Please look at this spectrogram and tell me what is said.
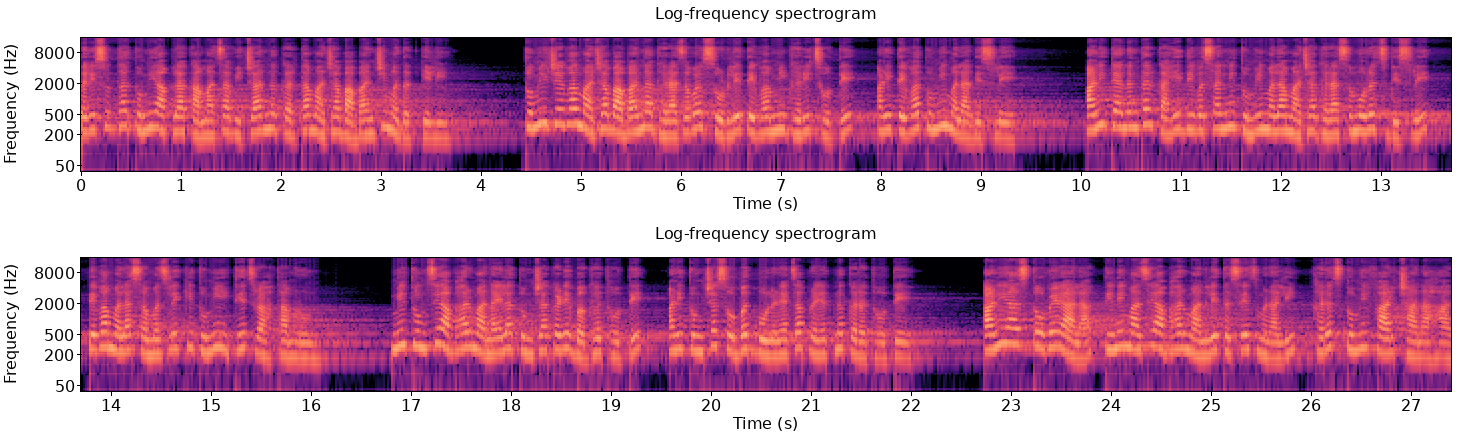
तरी सुद्धा तुम्ही आपला कामाचा विचार न करता माझ्या बाबांची मदत केली. तुम्ही जेव्हा माझ्या बाबांना घराजवळ सोडले तेव्हा मी घरीच होते आणि तेव्हा तुम्ही मला दिसले. आणि त्यानंतर काही दिवसांनी तुम्ही मला माझ्या घरासमोरच दिसले तेव्हा मला समजले की तुम्ही इथेच राहता म्हणून. मी तुमचे आभार मानायला तुमच्याकडे बघत होते आणि तुमच्यासोबत बोलण्याचा प्रयत्न करत होते. आणि आज तो वेळ आला तिने माझे आभार मानले तसेच म्हणाली खरंच तुम्ही फार छान आहात.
